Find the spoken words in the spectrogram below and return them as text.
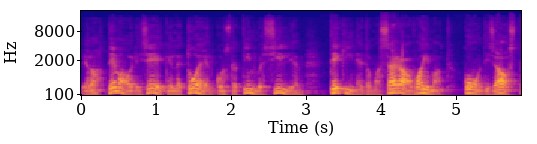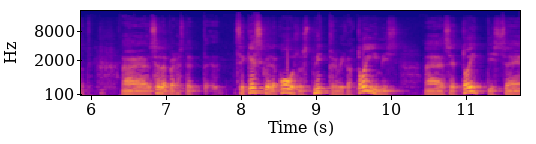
ja noh, tema oli see, kelle toel Konstantin Vassiljev tegi need oma säravaimad koondise aastad äh,. sellepärast, et see keskvälja kooslus Dmitrijeviga toimis äh,, see toitis, see,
